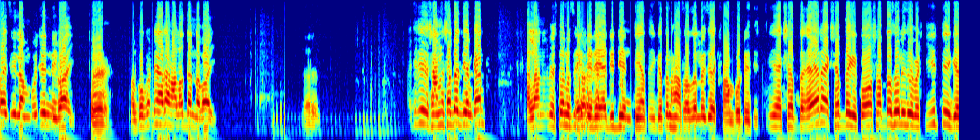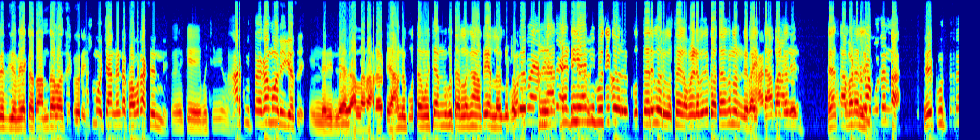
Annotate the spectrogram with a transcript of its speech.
চাইছিলাম বুঝিনি ভাই? হ্যাঁ। আর কোকাটে আর হালত দেন না ভাই। ধরেন আজকে রে, সামনের সপ্তাহে দিন কেন? দিলাম কোথা হ্যাঁ বুঝেন না। এই কুত্তারে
